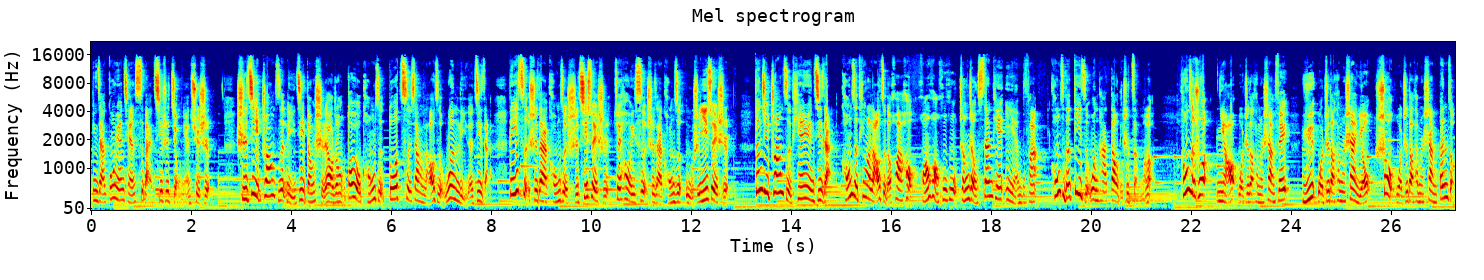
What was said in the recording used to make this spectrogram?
并在公元前四百七十九年去世。《史记》《庄子》《礼记》等史料中都有孔子多次向老子问礼的记载。第一次是在孔子十七岁时，最后一次是在孔子五十一岁时。根据《庄子·天运》记载，孔子听了老子的话后，恍恍惚惚整整三天一言不发。孔子的弟子问他到底是怎么了，孔子说：“鸟，我知道它们善飞；鱼，我知道它们善游；兽，我知道它们善奔走。”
